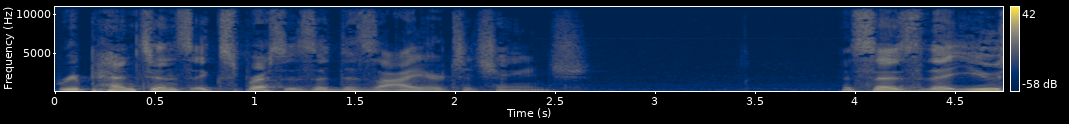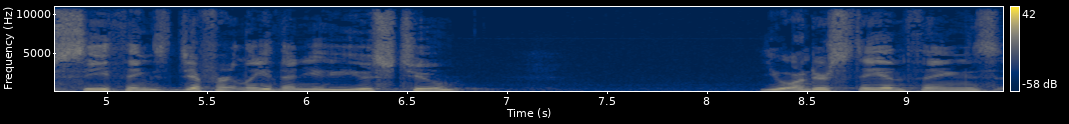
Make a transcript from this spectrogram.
Repentance expresses a desire to change. It says that you see things differently than you used to. You understand things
